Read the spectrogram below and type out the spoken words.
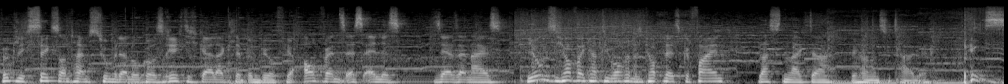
Wirklich 6 on times 2 mit der Locus, richtig geiler Clip im BO4, auch wenn es SL ist. Sehr, sehr nice. Jungs, ich hoffe, euch hat die Woche des Top Plays gefallen. Lasst ein Like da, wir hören uns die Tage. Peace.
